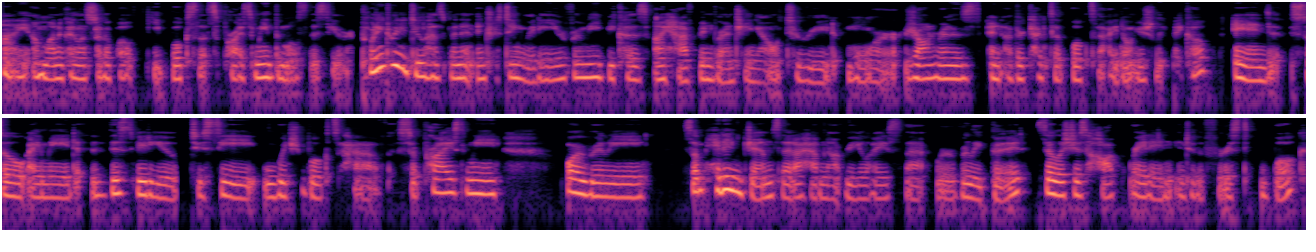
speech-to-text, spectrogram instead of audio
Hi, I'm Monica and let's talk about the books that surprised me the most this year. 2022 has been an interesting reading year for me because I have been branching out to read more genres and other types of books that I don't usually pick up. And so I made this video to see which books have surprised me or really some hidden gems that I have not realized that were really good. So let's just hop right in into the first book.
